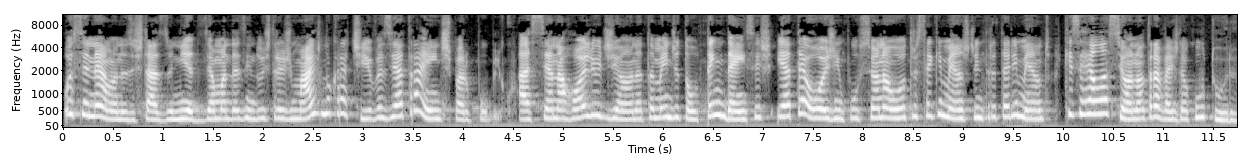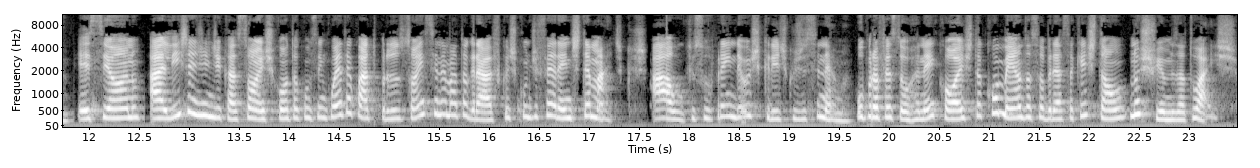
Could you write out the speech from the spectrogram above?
O cinema nos Estados Unidos é uma das indústrias mais lucrativas e atraentes para o público. A cena hollywoodiana também ditou tendências e até hoje impulsiona outros segmentos de entretenimento que se relacionam através da cultura. Esse ano, a lista de indicações conta com 54 produções cinematográficas com diferentes temáticas, algo que surpreendeu os críticos de cinema. O professor René Costa comenta sobre essa questão nos filmes atuais.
